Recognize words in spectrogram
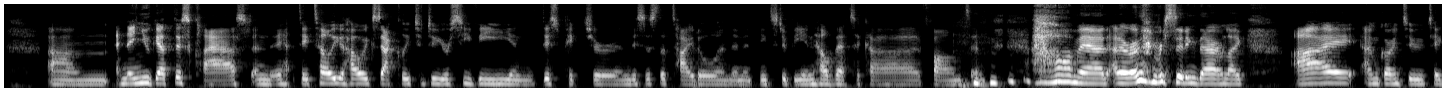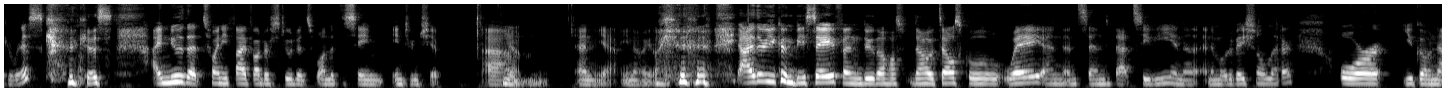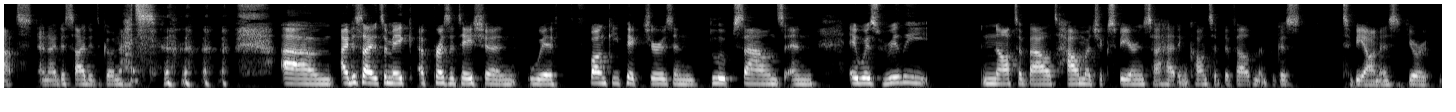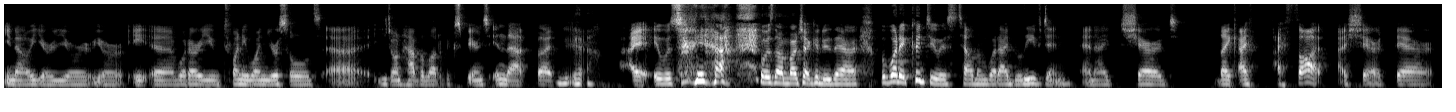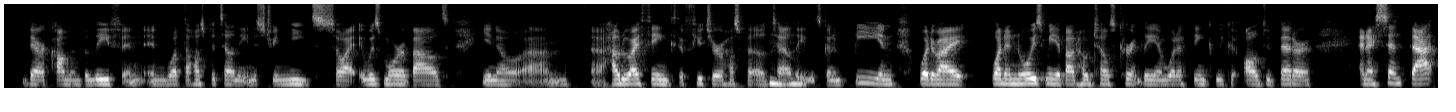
Um, and then you get this class and they, they tell you how exactly to do your CV and this picture and this is the title and then it needs to be in Helvetica font. And oh man, and I remember sitting there, I'm like, I am going to take a risk because I knew that 25 other students wanted the same internship. Um, yeah and yeah, you know, like either you can be safe and do the, the hotel school way and, then send that CV and a, and a motivational letter, or you go nuts. And I decided to go nuts. um, I decided to make a presentation with funky pictures and bloop sounds. And it was really not about how much experience I had in concept development because to be honest, you're, you know, you're, you're, you're, uh, what are you, 21 years old? Uh, you don't have a lot of experience in that, but yeah I, it was yeah, it was not much I could do there. But what I could do is tell them what I believed in, and I shared like I I thought I shared their their common belief in in what the hospitality industry needs. So I, it was more about you know um, uh, how do I think the future of hospitality mm-hmm. is going to be, and what do I what annoys me about hotels currently, and what I think we could all do better. And I sent that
